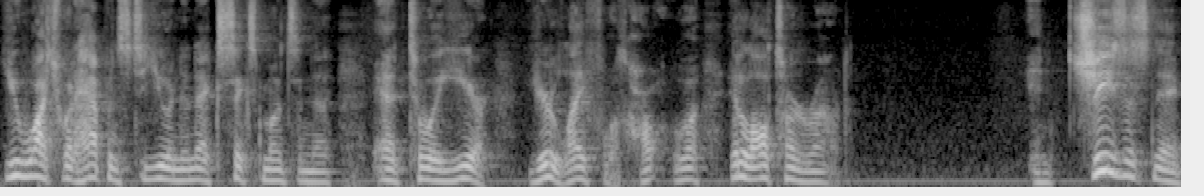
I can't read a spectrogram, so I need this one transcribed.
You watch what happens to you in the next six months and, to a year. Your life will, it'll all turn around. In Jesus' name,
